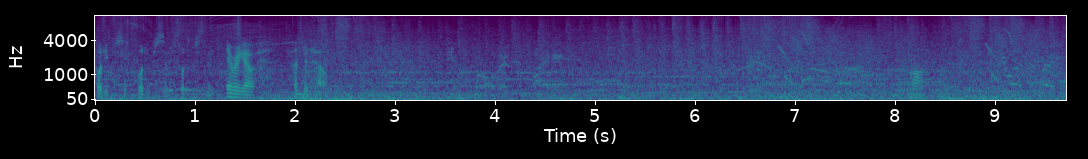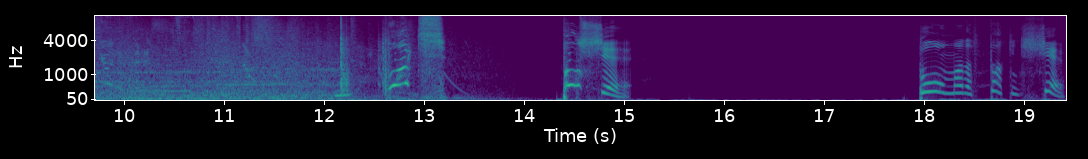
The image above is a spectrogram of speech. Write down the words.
40%, 40%, 40%. There we go. 100 health. What? Bullshit! Motherfucking shit!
